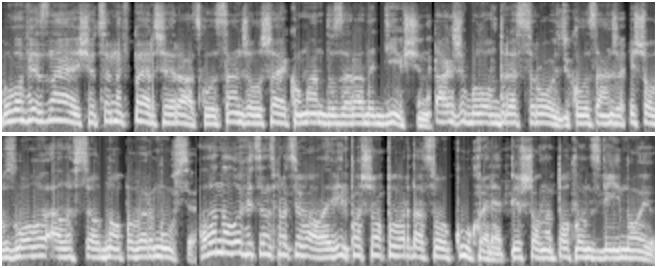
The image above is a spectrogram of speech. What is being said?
Луфі знає, що це не в перший раз, коли Санджі лишає команду заради дівчини. Так же було в дрес-розі, коли Санджі пішов з Лолою, але все одно повернувся. Але на Луфі це не спрацювало. Він пішов повертати свого кухаря, пішов на Тотланд з війною.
